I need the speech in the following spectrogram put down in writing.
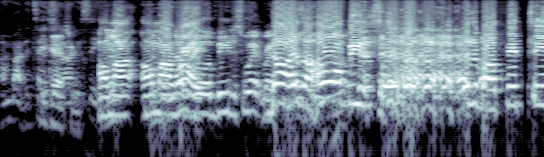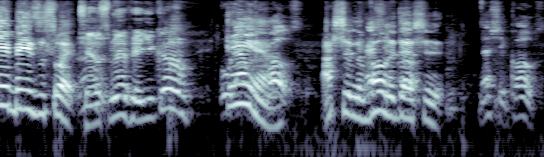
I'm about to taste it. I you. can see. on my on my Another little right. bead of sweat right No, there. it's a whole bead of sweat. It's about 15 beads of sweat. Tim Smith, here you come. Ooh, Damn. I shouldn't have That voted shit that shit. That shit close.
